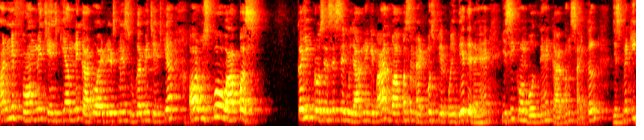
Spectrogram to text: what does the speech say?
अन्य फॉर्म में चेंज किया, हमने कार्बोहाइड्रेट्स में शुगर में चेंज किया और उसको वापस कई प्रोसेसेस से गुजारने के बाद वापस हम एटमोस्फियर को ही दे दे रहे हैं। इसी को हम बोलते हैं कार्बन साइकिल जिसमें कि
